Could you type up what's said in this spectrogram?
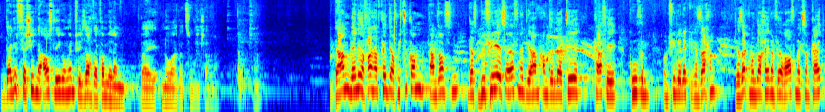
da gibt es verschiedene Auslegungen für die Sache, da kommen wir dann bei Noah dazu, inshallah. Dann, wenn ihr Fragen habt, könnt ihr auf mich zukommen. Ansonsten, das Buffet ist eröffnet. Wir haben Alhamdulillah Tee, Kaffee, Kuchen und viele leckere Sachen. Jazakumullah khairan für eure Aufmerksamkeit.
